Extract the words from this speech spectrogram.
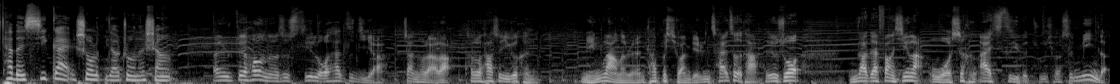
他的膝盖受了比较重的伤，但是最后呢，是 C 罗他自己啊站出来了。他说他是一个很明朗的人，他不喜欢别人猜测他。他就说：“大家放心了，我是很爱惜自己的足球生命的。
